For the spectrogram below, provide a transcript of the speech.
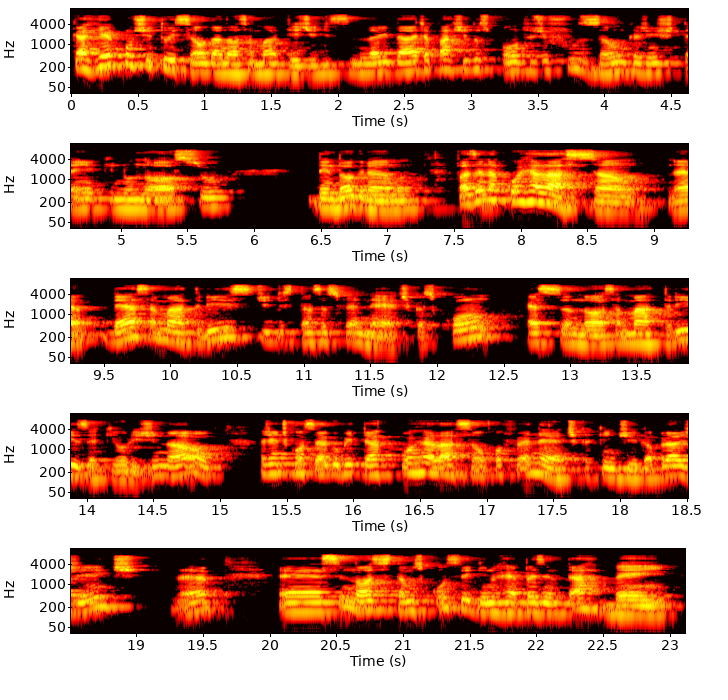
que é a reconstituição da nossa matriz de dissimilaridade a partir dos pontos de fusão que a gente tem aqui no nosso dendograma. Fazendo a correlação né, dessa matriz de distâncias frenéticas com essa nossa matriz aqui original, a gente consegue obter a correlação cofrenética, que indica para a gente né, é, se nós estamos conseguindo representar bem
